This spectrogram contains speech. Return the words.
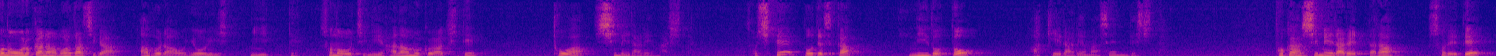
この愚かな者たちが油を用意に行ってそのうちに花婿が来て戸は閉められました。そしてどうですか？二度と開けられませんでした。戸が閉められたらそれで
